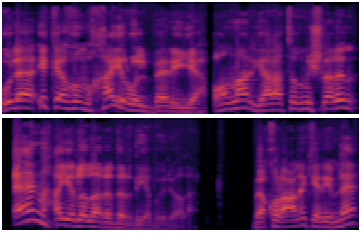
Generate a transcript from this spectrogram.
ulaikehum hayrul beriyye. Onlar yaratılmışların en hayırlılarıdır diye buyuruyorlar. Ve Kur'an-ı Kerim'de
